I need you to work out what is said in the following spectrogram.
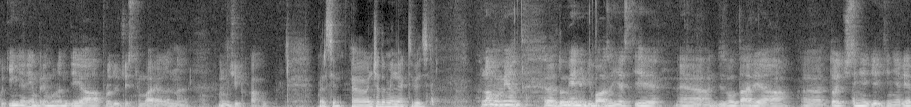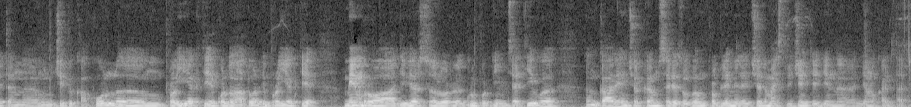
cu tineri, în primul rând, de a produce schimbarea în municipiul Cahul. Mersi. În ce domeniu activezi? La moment, domeniul de bază este dezvoltarea tot ce ține de tineret în municipiul Cahul, proiecte, coordonator de proiecte, membru a diverselor grupuri de inițiativă în care încercăm să rezolvăm problemele cele mai strigente din, din localitate.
